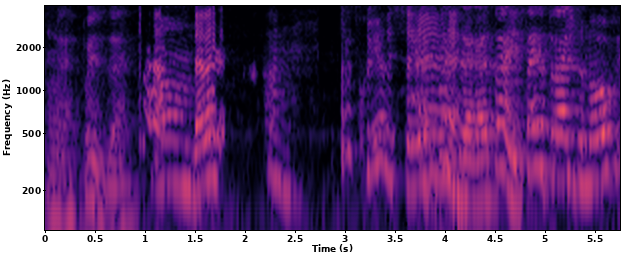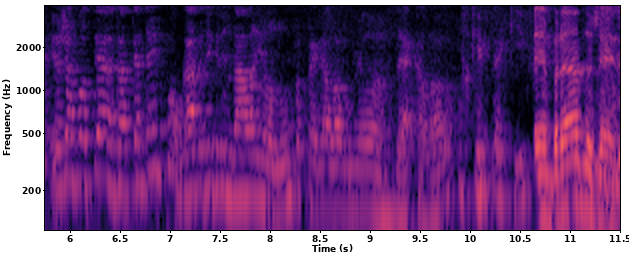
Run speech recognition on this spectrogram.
É, pois é. Então, Deve... Ah, tranquilo, isso aí é, é. pois é, galera. Tá aí. Tá aí o traje do novo. Eu já vou ter até dar empolgada de grindar lá em Olum pra pegar logo o meu Zeca logo, porque esse aqui. Lembrando, gente,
